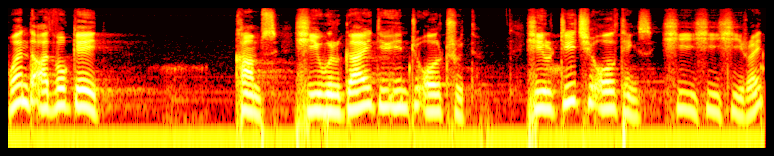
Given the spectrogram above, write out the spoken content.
when the advocate comes, he will guide you into all truth. He will teach you all things. He, he, he, right?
